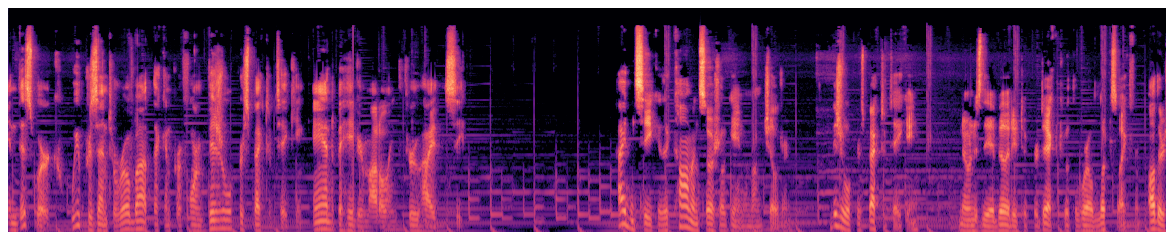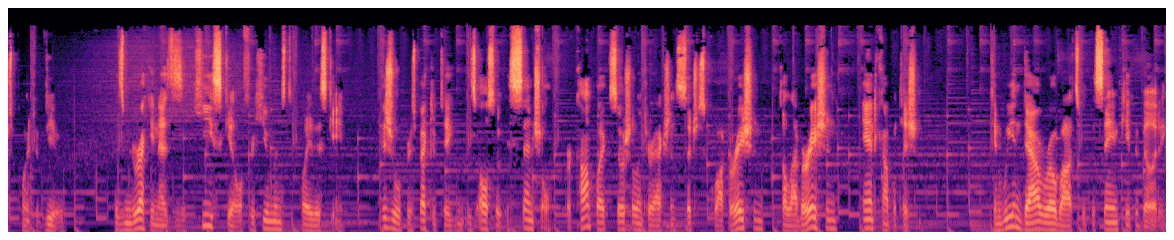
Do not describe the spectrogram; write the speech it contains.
In this work, we present a robot that can perform visual perspective taking and behavior modeling through hide and seek. Hide and seek is a common social game among children. Visual perspective taking, known as the ability to predict what the world looks like from others' point of view, has been recognized as a key skill for humans to play this game. Visual perspective taking is also essential for complex social interactions such as cooperation, collaboration, and competition. Can we endow robots with the same capability?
